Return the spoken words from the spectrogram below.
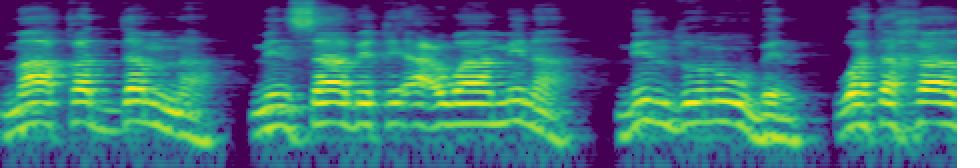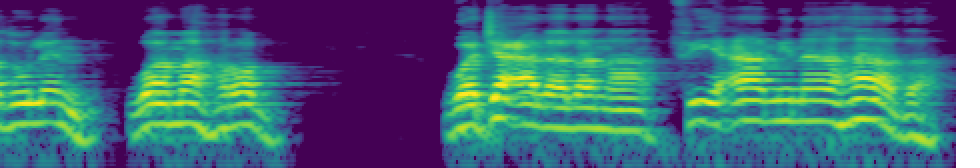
ما قدمنا من سابق أعوامنا من ذنوب وتخاذل ومهرب. وجعل لنا في عامنا هذا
